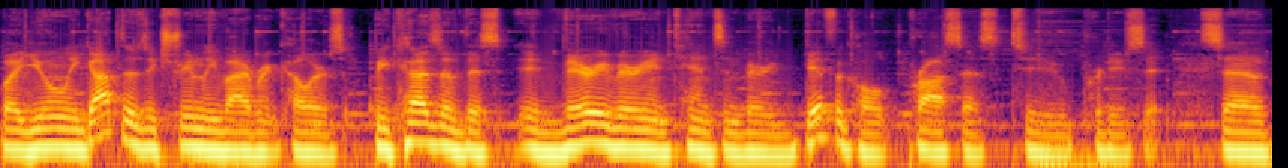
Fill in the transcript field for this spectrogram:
But you only got those extremely vibrant colors because of this very, very intense and very difficult process to produce it. So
